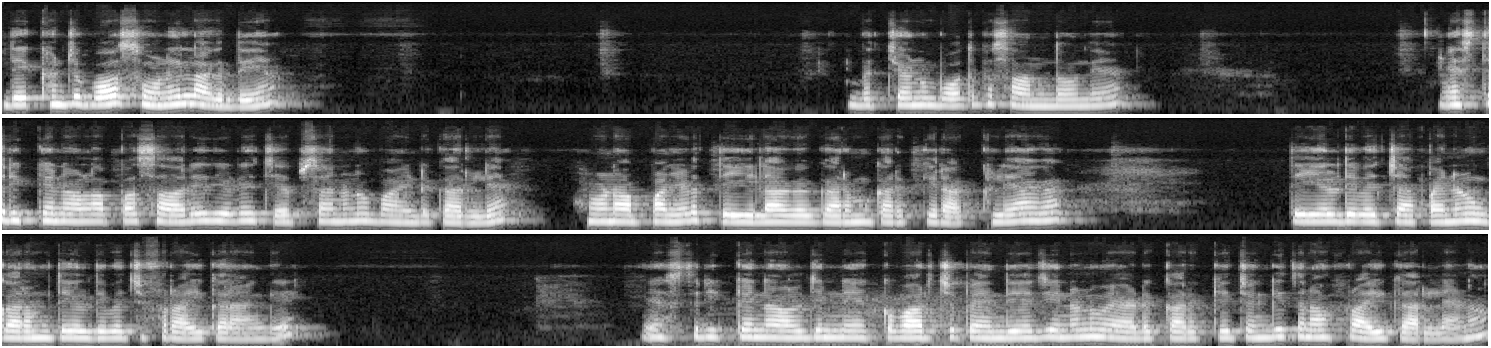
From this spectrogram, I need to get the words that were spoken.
ਦੇਖਣ 'ਚ ਬਹੁਤ ਸੋਹਣੇ ਲੱਗਦੇ ਆ। ਬੱਚਿਆਂ ਨੂੰ ਬਹੁਤ ਪਸੰਦ ਆਉਂਦੇ ਆ। ਇਸ ਤਰੀਕੇ ਨਾਲ ਆਪਾਂ ਸਾਰੇ ਜਿਹੜੇ ਚਿਪਸ ਆ, ਇਹਨਾਂ ਨੂੰ ਬਾਈਂਡ ਕਰ ਲਿਆ। ਹੁਣ ਆਪਾਂ ਜਿਹੜਾ ਤੇਲ ਆਗਾ ਗਰਮ ਕਰਕੇ ਰੱਖ ਲਿਆ ਹੈਗਾ, ਤੇਲ ਦੇ ਵਿੱਚ ਆਪਾਂ ਇਹਨਾਂ ਨੂੰ ਗਰਮ ਤੇਲ ਦੇ ਵਿੱਚ ਫਰਾਈ ਕਰਾਂਗੇ। ਇਸ ਤਰੀਕੇ ਨਾਲ ਜਿੰਨੇ ਇੱਕ ਵਾਰ ਚ ਪੈਂਦੇ ਆ ਜੀ, ਇਹਨਾਂ ਨੂੰ ਐਡ ਕਰਕੇ ਚੰਗੀ ਤਰ੍ਹਾਂ ਫਰਾਈ ਕਰ ਲੈਣਾ।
